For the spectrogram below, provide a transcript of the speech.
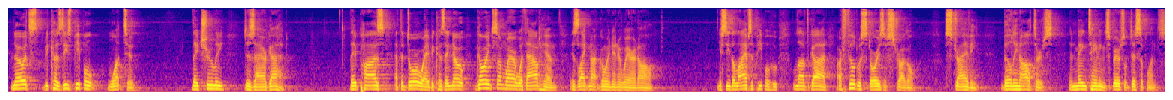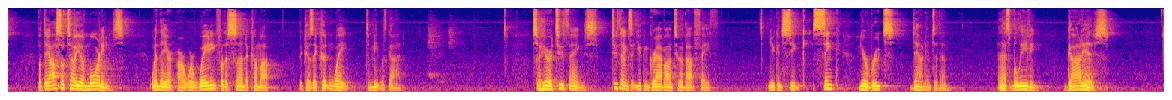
No, it's because these people want to. They truly desire God. They pause at the doorway because they know going somewhere without Him is like not going anywhere at all. You see, the lives of people who love God are filled with stories of struggle, striving, building altars, and maintaining spiritual disciplines. But they also tell you of mornings when they are, are were waiting for the sun to come up because they couldn't wait to meet with God. So here are two things, two things that you can grab onto about faith. You can sink, sink your roots down into them. And that's believing God is,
